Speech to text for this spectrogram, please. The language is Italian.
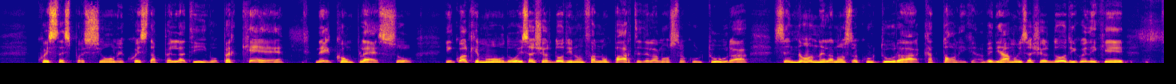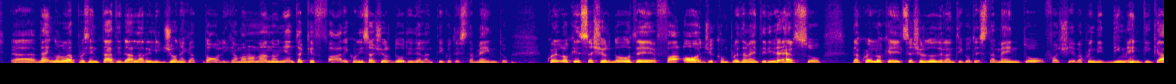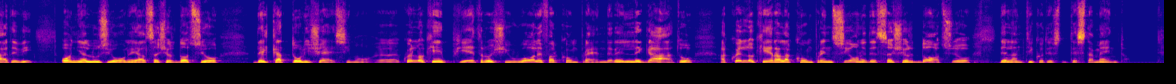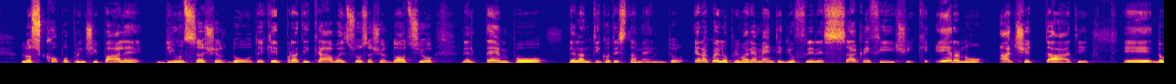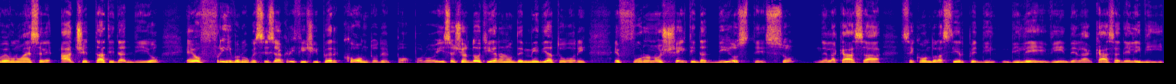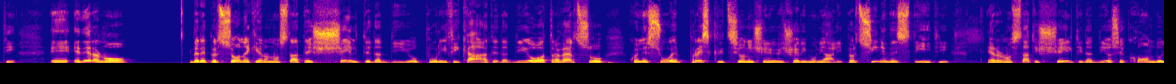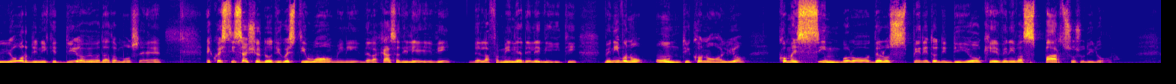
questa espressione, questo appellativo, perché nel complesso in qualche modo i sacerdoti non fanno parte della nostra cultura se non nella nostra cultura cattolica. Vediamo i sacerdoti, quelli che Uh, vengono rappresentati dalla religione cattolica, ma non hanno niente a che fare con i sacerdoti dell'Antico Testamento. Quello che il sacerdote fa oggi è completamente diverso da quello che il sacerdote dell'Antico Testamento faceva. Quindi dimenticatevi ogni allusione al sacerdozio del cattolicesimo. Eh, quello che Pietro ci vuole far comprendere è legato a quello che era la comprensione del sacerdozio dell'Antico Testamento. Lo scopo principale di un sacerdote che praticava il suo sacerdozio nel tempo dell'Antico Testamento era quello primariamente di offrire sacrifici che erano accettati e dovevano essere accettati da Dio e offrivano questi sacrifici per conto del popolo. I sacerdoti erano dei mediatori e furono scelti da Dio stesso nella casa secondo la stirpe di, di Levi, nella casa dei Leviti, e, ed erano delle persone che erano state scelte da Dio, purificate da Dio attraverso quelle sue prescrizioni cerimoniali, persino i vestiti erano stati scelti da Dio secondo gli ordini che Dio aveva dato a Mosè e questi sacerdoti, questi uomini della casa di Levi, della famiglia dei Leviti, venivano unti con olio come simbolo dello Spirito di Dio che veniva sparso su di loro.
